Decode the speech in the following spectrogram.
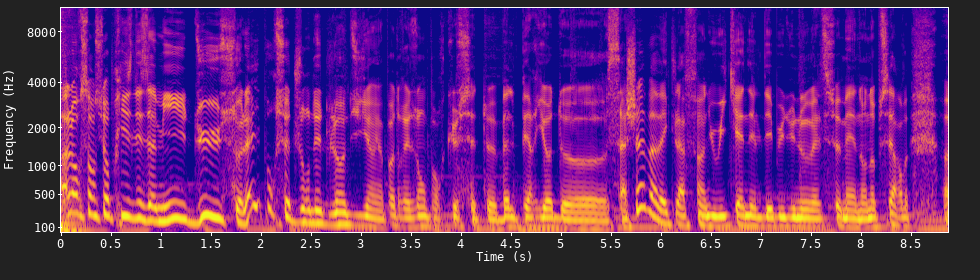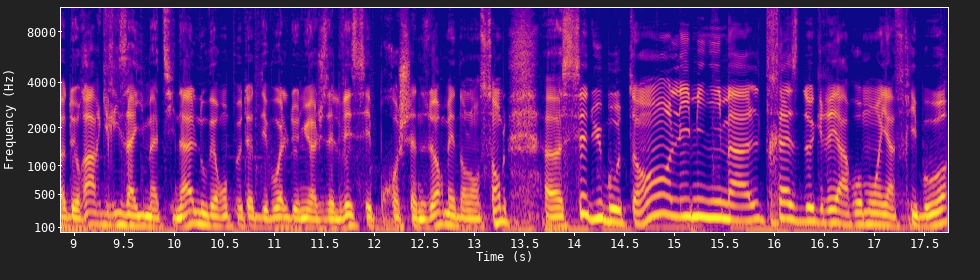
Alors sans surprise les amis, du soleil pour cette journée de lundi. Il n'y a pas de raison pour que cette belle période euh, s'achève avec la fin du week-end et le début d'une nouvelle semaine. On observe euh, de rares grisailles matinales. Nous verrons peut-être des voiles de nuages élevés ces prochaines heures, mais dans l'ensemble, euh, c'est du beau temps. Les minimales, 13 degrés à Romont et à Fribourg,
